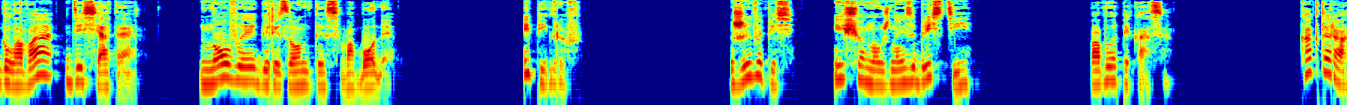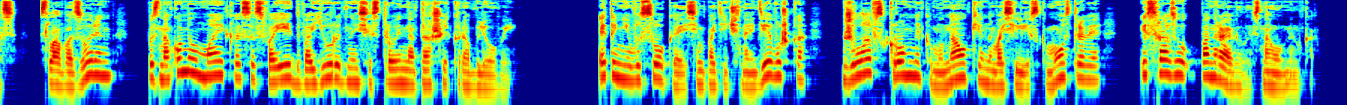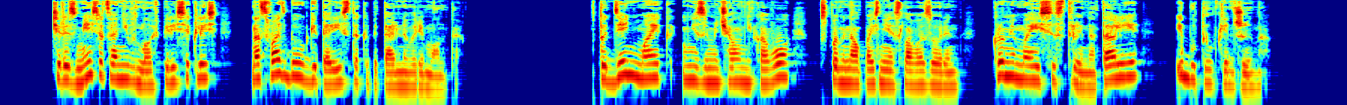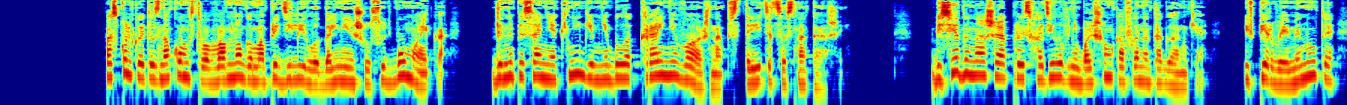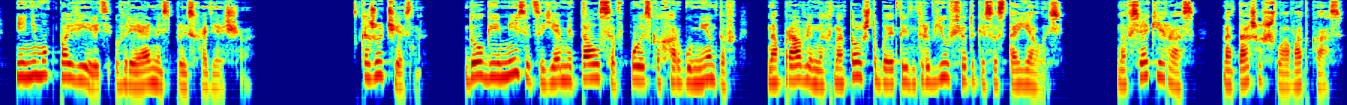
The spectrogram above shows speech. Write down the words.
Глава десятая. Новые горизонты свободы. Эпиграф. Живопись еще нужно изобрести. Пабло Пикассо. Как-то раз Слава Зорин познакомил Майка со своей двоюродной сестрой Наташей Кораблевой. Эта невысокая, симпатичная девушка жила в скромной коммуналке на Васильевском острове и сразу понравилась Науменко. Через месяц они вновь пересеклись на свадьбе у гитариста капитального ремонта. В тот день Майк не замечал никого, вспоминал позднее Слава Зорин, кроме моей сестры Натальи и бутылки джина. Поскольку это знакомство во многом определило дальнейшую судьбу Майка, для написания книги мне было крайне важно встретиться с Наташей. Беседа наша происходила в небольшом кафе на Таганке, и в первые минуты я не мог поверить в реальность происходящего. Скажу честно, Долгие месяцы я метался в поисках аргументов, направленных на то, чтобы это интервью все-таки состоялось. Но всякий раз Наташа шла в отказ.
